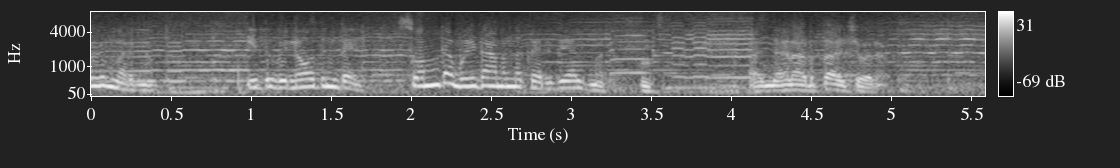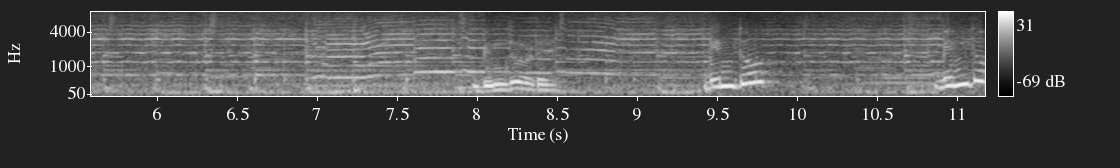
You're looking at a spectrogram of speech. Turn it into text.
എപ്പോഴും വരണം ഇത് വിനോദിന്റെ സ്വന്തം വീടാണെന്ന് കരുതിയാൽ മതി. ഞാൻ അടുത്ത ആഴ്ച വരാം. ബിന്ദു എവിടെ? ബിന്ദു? ബിന്ദു?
